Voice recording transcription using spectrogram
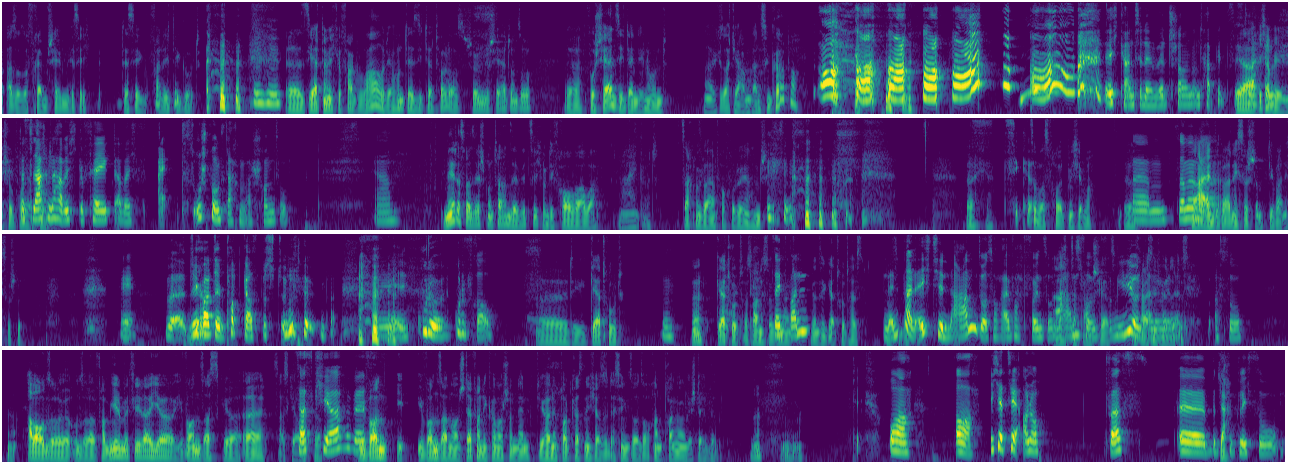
also so Fremdschämenmäßig. Deswegen fand ich den gut. Mhm. äh, sie hat nämlich gefragt, wow, der Hund, der sieht ja toll aus, schön geschert und so. Äh, wo scheren Sie denn den Hund? Dann habe ich gesagt, ja, am ganzen Körper. Ich kannte den Witz schon und habe jetzt das ja, Lachen. ich habe ihn schon das Lachen habe ich gefaked, aber ich, das Ursprungslachen war schon so. Ja. Nee, das war sehr spontan, sehr witzig und die Frau war aber, mein Gott, sag mir doch einfach, wo du den Hund schickst. Ach ja, Zicke. sowas freut mich immer. Ja. Ähm, Nein, die war nicht so schlimm, die war nicht so schlimm. Nee. Die hört den Podcast bestimmt irgendwann. Nee, gute, gute Frau. Äh, die Gertrud. Ne? Gertrud, das war nicht so Hm. Seit gemeint, wann wenn sie Gertrud heißt. Nennt man echt hier Namen? Du hast auch einfach vorhin so Ach, Namen das war ein von Scherz. Familie Ich und weiß nicht, wer das Ach so. Ja. Aber unsere, unsere Familienmitglieder hier, Yvonne, Saskia, äh, Saskia, auch, ja. Saskia, wer ist Yvonne, I- Yvonne, Sandra und Stefan, die können wir schon nennen. Die hören den Podcast nicht, also deswegen sollen sie auch an Pranger gestellt werden. Ne? Oh, oh, ich erzähle auch noch was äh, bezüglich so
